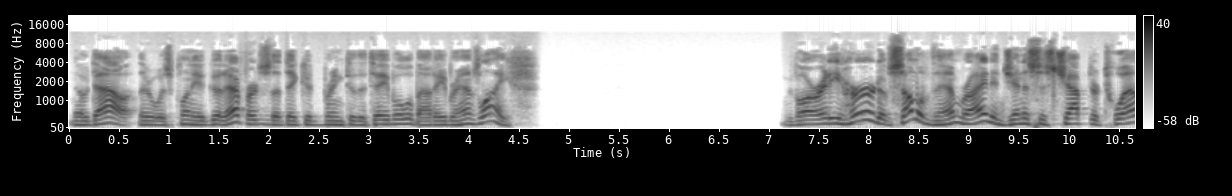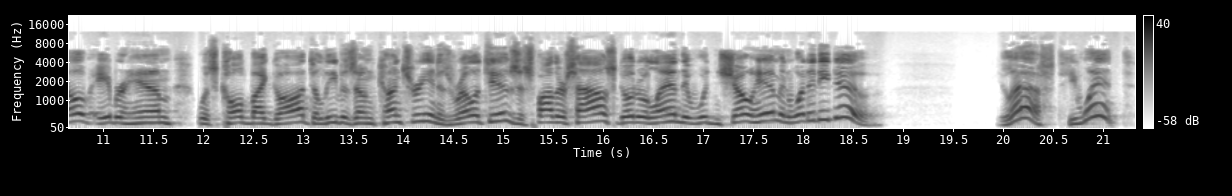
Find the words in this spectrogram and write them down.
No doubt there was plenty of good efforts that they could bring to the table about Abraham's life. We've already heard of some of them, right? In Genesis chapter 12, Abraham was called by God to leave his own country and his relatives, his father's house, go to a land that wouldn't show him. And what did he do? He left. He went.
